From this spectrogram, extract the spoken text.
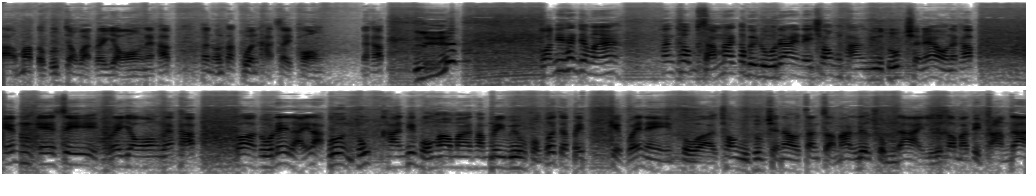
ลาวมาบตาพุธจังหวัดระยองนะครับ ถนนตะกวนหาดใส่ทองนะครับ หรือก่อนที่ท่านจะมา ท่านเข้าสามารถเข้าไปดูได้ในช่องทาง YouTube Channel นะครับ MAC ระยองนะครับ ก็ดูได้หลายหลักรุ่นทุกคันที่ผมเอามาทำรีวิว ผมก็จะไปเก็บไว้ในตัวช่อง YouTube Channel ท่านสามารถเลือกชมได้ หรือเข้ามาติดตามได้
